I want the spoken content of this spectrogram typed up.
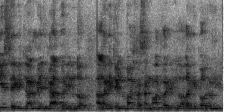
ఈ సేవి జ్ఞానం వేదిక ఆధ్వర్యంలో అలాగే తెలుగు భాషా సంఘం ఆధ్వర్యంలో అలాగే గౌరవనీయులు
